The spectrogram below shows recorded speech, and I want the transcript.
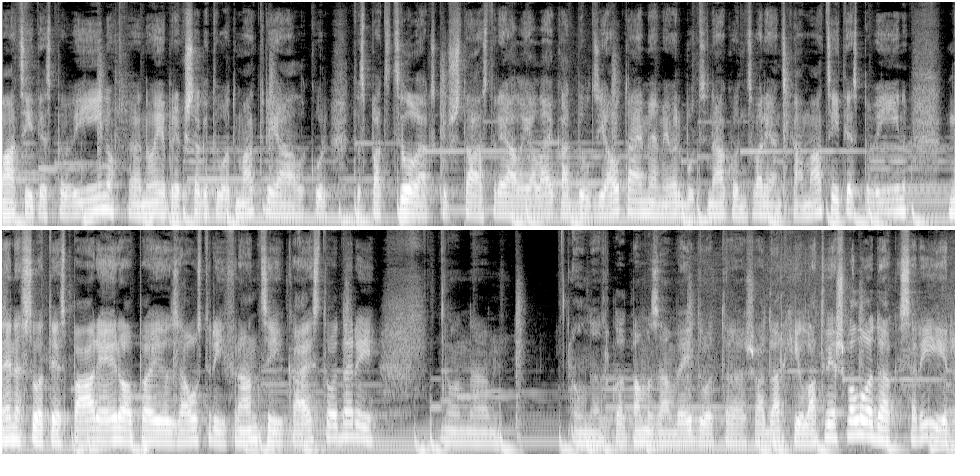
mācīties par vīnu no iepriekš sagatavotu materiālu, kur tas pats cilvēks, kurš stāsta reālajā laikā atbild uz jautājumiem, ja varbūt nākotnes variants, kā mācīties par vīnu, nenesoties pāri Eiropai uz Austriju, Franciju, kā es to darīju. Un, um, Un, turklāt pamazām veidot šādu arhīvu latviešu valodā, kas arī ir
